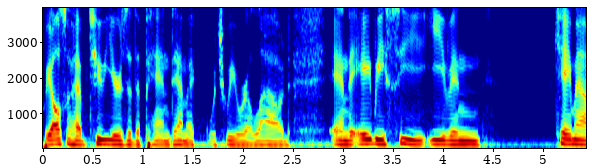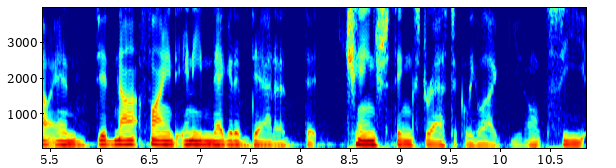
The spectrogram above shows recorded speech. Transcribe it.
We also have two years of the pandemic, which we were allowed. And the ABC even came out and did not find any negative data that changed things drastically. Like you don't see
